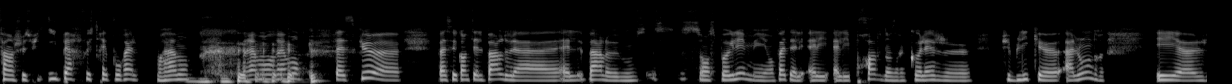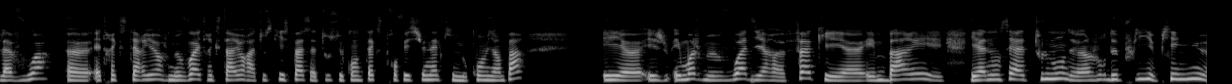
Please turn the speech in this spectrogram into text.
Enfin, je suis hyper frustrée pour elle, vraiment, vraiment, vraiment, parce que parce que quand elle parle de la, elle parle sans spoiler, mais en fait, elle, elle, est, elle est prof dans un collège public à Londres et je la vois être extérieure. Je me vois être extérieure à tout ce qui se passe, à tout ce contexte professionnel qui me convient pas. Et, et, moi, je me vois dire fuck et, et me barrer et, annoncer à tout le monde un jour de pluie, pieds nus.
